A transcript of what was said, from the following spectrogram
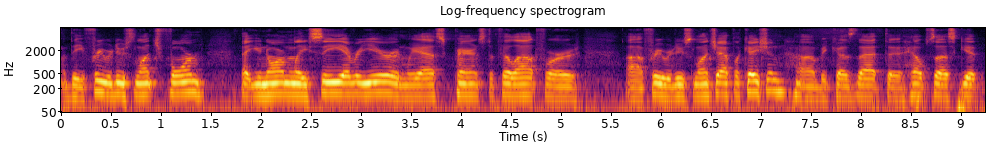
the free reduced lunch form that you normally see every year, and we ask parents to fill out for uh, free reduced lunch application uh, because that uh, helps us get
